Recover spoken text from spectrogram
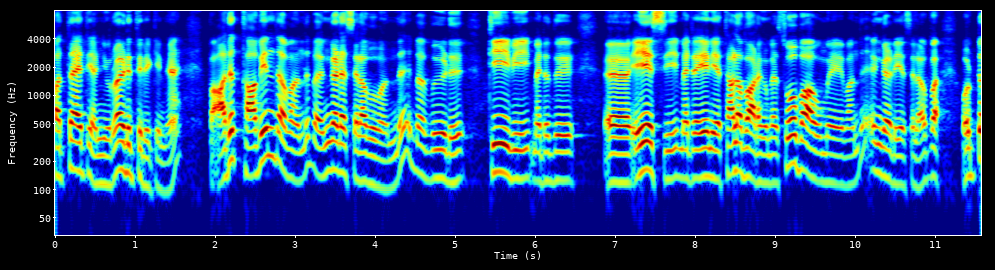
பத்தாயிரத்தி அஞ்சூறுரூவா எடுத்திருக்கினேன் இப்போ அது தவிர்ந்த வந்து இப்போ எங்களோட செலவு வந்து இப்போ வீடு டிவி மற்றது ஏசி மற்ற ஏனைய தளபாடங்கள் சோபாவுமே வந்து எங்களுடைய செலவு. இப்போ ஒட்டு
